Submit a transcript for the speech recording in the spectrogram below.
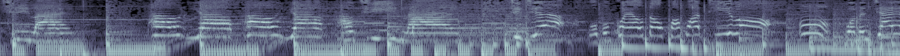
起来！跑呀跑呀，跑起来！姐姐，我们快要到滑滑梯了。嗯，我们加油！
